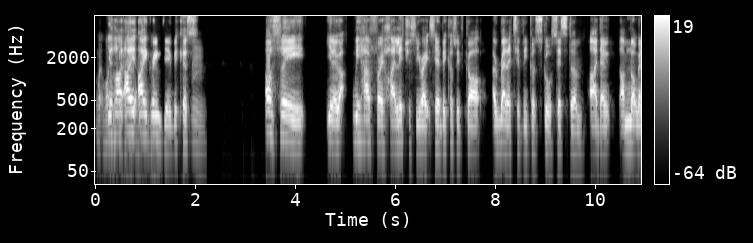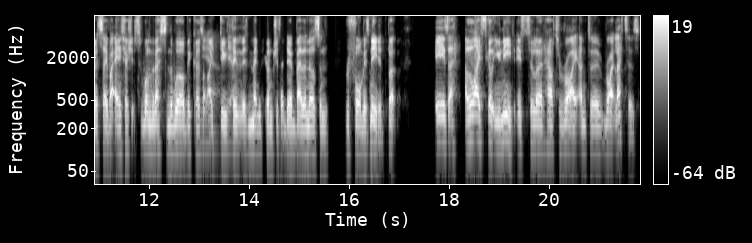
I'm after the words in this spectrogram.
What, what do yes, you think I, I, I agree with you because Mm, obviously, you know, we have very high literacy rates here because we've got a relatively good school system. I don't, I'm not going to say by any stretch it's one of the best in the world because I do yeah. think there's many countries that do it better than us and reform is needed. But it is a, a life skill that you need is to learn how to write and to write letters.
